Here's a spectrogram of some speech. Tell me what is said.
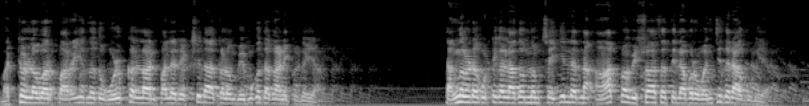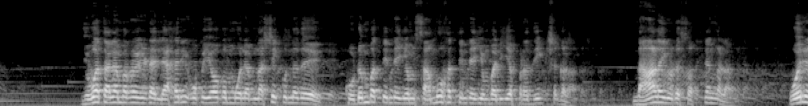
മറ്റുള്ളവർ പറയുന്നത് ഉൾക്കൊള്ളാൻ പല രക്ഷിതാക്കളും വിമുഖത കാണിക്കുകയാണ്. തങ്ങളുടെ കുട്ടികൾ അതൊന്നും ചെയ്യില്ലെന്ന ആത്മവിശ്വാസത്തിൽ അവർ വഞ്ചിതരാകുകയാണ്. യുവതലമുറയുടെ ലഹരി ഉപയോഗം മൂലം നശിക്കുന്നത് കുടുംബത്തിന്റെയും സമൂഹത്തിന്റെയും വലിയ പ്രതീക്ഷകളാണ്. നാളെയുടെ സ്വപ്നങ്ങളാണ്. ഒരു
